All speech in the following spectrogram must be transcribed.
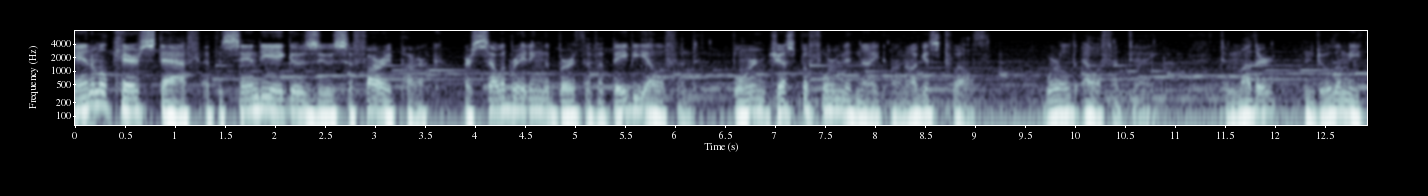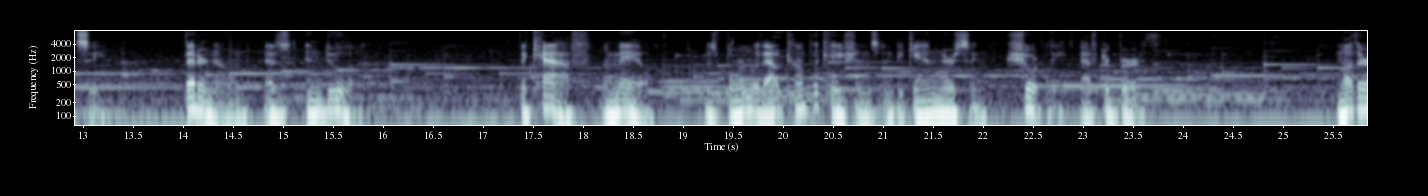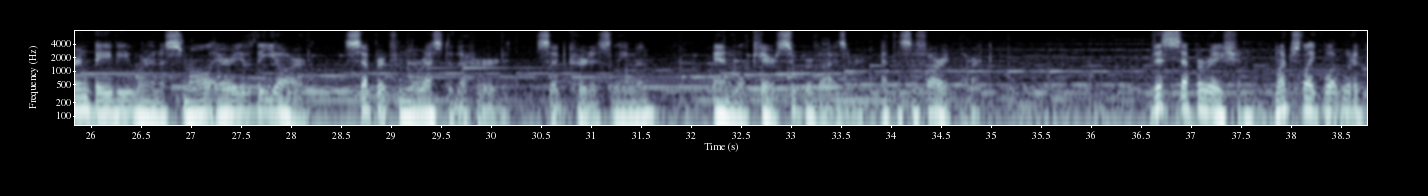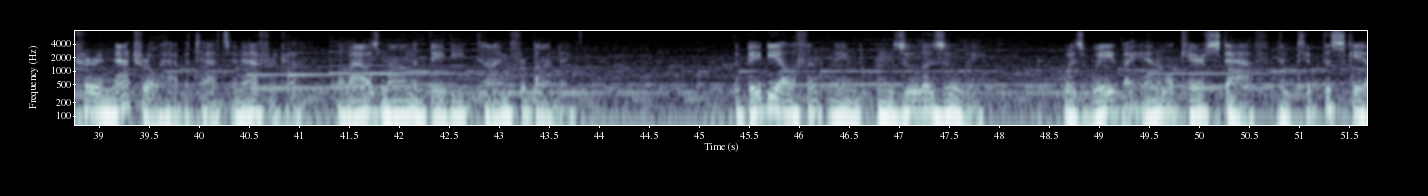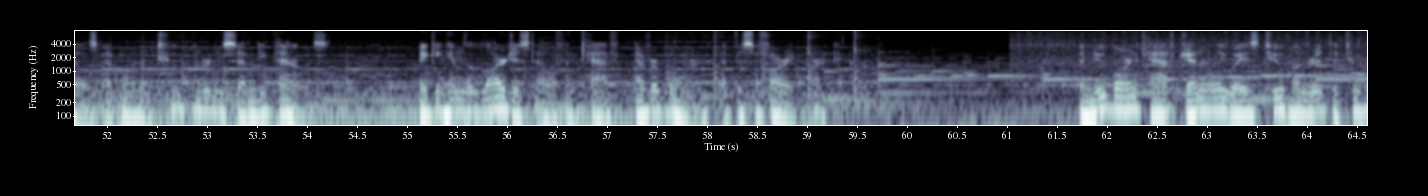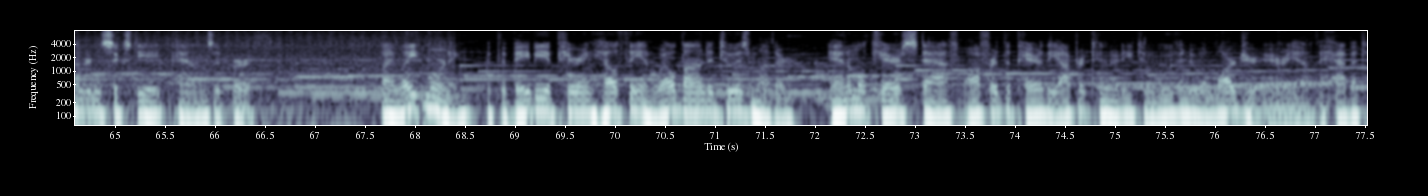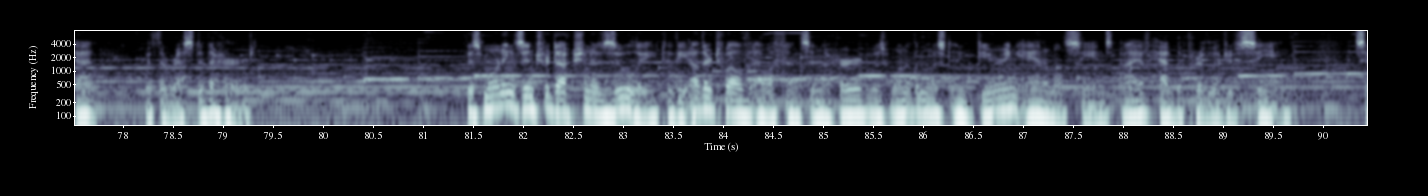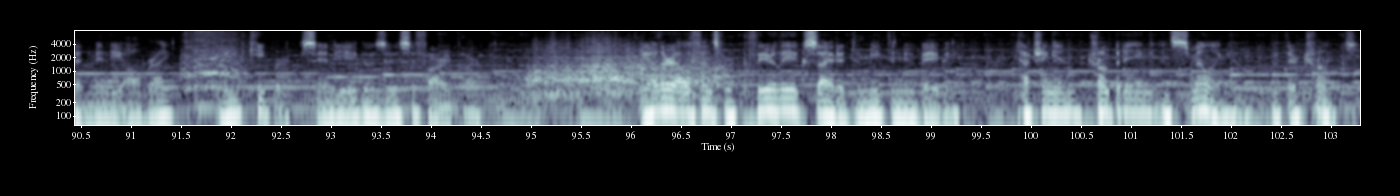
Animal care staff at the San Diego Zoo Safari Park are celebrating the birth of a baby elephant born just before midnight on August 12th, World Elephant Day, to mother Ndulamitsi, better known as Ndula. The calf, a male, was born without complications and began nursing shortly after birth. Mother and baby were in a small area of the yard, separate from the rest of the herd, said Curtis Lehman, animal care supervisor at the safari park. This separation, much like what would occur in natural habitats in Africa, allows mom and baby time for bonding. The baby elephant named Mzula Zuli was weighed by animal care staff and tipped the scales at more than 270 pounds making him the largest elephant calf ever born at the safari park. A newborn calf generally weighs 200 to 268 pounds at birth. By late morning, with the baby appearing healthy and well bonded to his mother, animal care staff offered the pair the opportunity to move into a larger area of the habitat with the rest of the herd. This morning's introduction of Zuli to the other 12 elephants in the herd was one of the most endearing animal scenes I have had the privilege of seeing, said Mindy Albright, lead keeper, San Diego Zoo Safari Park. The other elephants were clearly excited to meet the new baby, touching him, trumpeting, and smelling him with their trunks.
